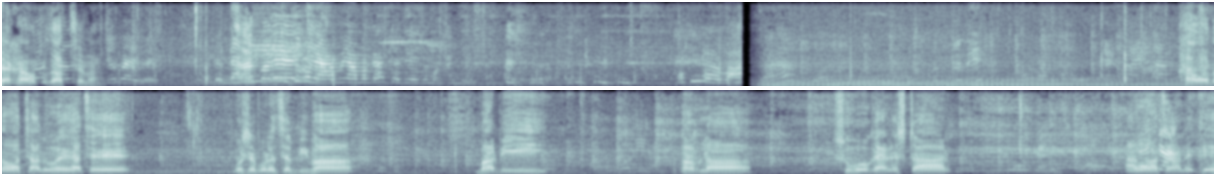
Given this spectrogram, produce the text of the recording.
দেখাও তো যাচ্ছে না। খাওয়া দাওয়া চালু হয়ে গেছে। বসে পড়েছে বিভা বারবি ভাবনা শুভ গ্যাংস্টার আরও আছে অনেকে।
